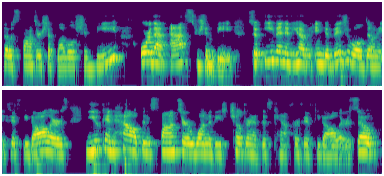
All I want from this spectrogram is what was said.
those sponsorship levels should be or that ask should mm-hmm. be. So even if you have an individual donate $50 you can help and sponsor one of these children at this camp for $50 so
